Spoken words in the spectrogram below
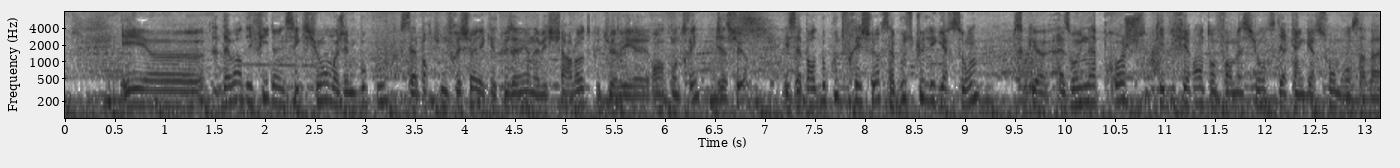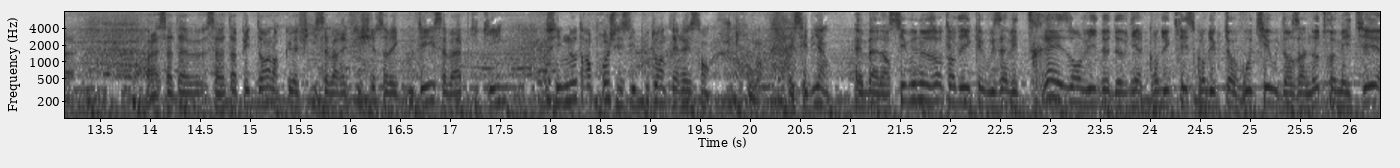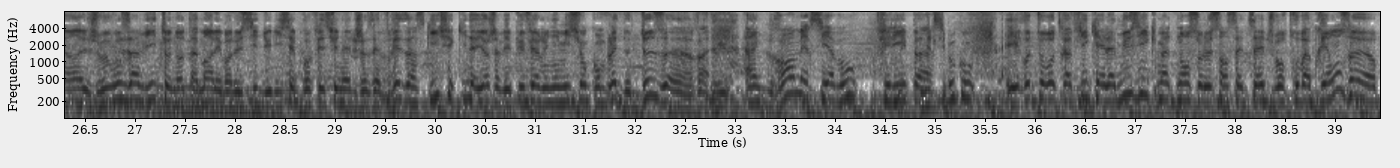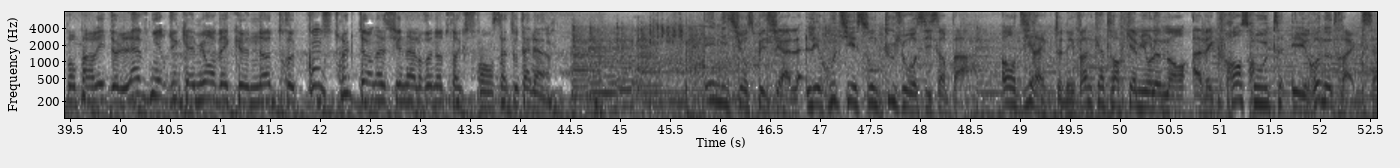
Et euh, d'avoir des filles dans une section, moi j'aime beaucoup. Ça apporte une fraîcheur. Il y a quelques années, on avait Charlotte que tu avais rencontrée. Bien sûr. Et ça apporte beaucoup de fraîcheur, ça bouscule les garçons, parce qu'elles ont une approche qui est différente en formation. C'est-à-dire qu'un garçon, bon, ça va, voilà, ça, ça va taper dedans, alors que la fille, ça va réfléchir, ça va écouter, ça va appliquer. C'est une autre approche et c'est plutôt intéressant, je trouve. Et c'est bien. Eh ben alors, si vous nous entendez que vous avez très envie de devenir conductrice, conducteur routier ou dans un autre métier, hein, je vous invite notamment à aller voir le site du lycée professionnel Joseph Wrezinski, chez qui d'ailleurs j'avais pu faire une émission complète de deux heures. Un grand merci à vous, Philippe. Merci beaucoup. Et retour au trafic et à la musique maintenant sur le 107.7. Je vous retrouve après 11 heures pour parler de l'avenir du camion avec notre constructeur national Renault Trucks France. À tout à l'heure. Émission spéciale, les routiers sont toujours aussi sympas. En direct des 24 heures camion Le Mans avec France Route et Renault Trucks.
